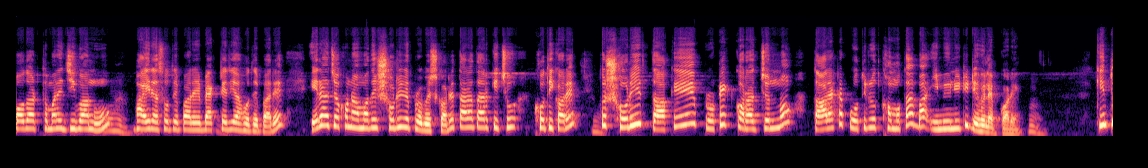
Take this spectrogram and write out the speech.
পদার্থ মানে জীবাণু ভাইরাস হতে পারে ব্যাকটেরিয়া হতে পারে এরা যখন আমাদের শরীরে প্রবেশ করে তারা তার কিছু ক্ষতি করে। তো শরীর তাকে প্রোটেক্ট করার জন্য তার একটা প্রতিরোধ ক্ষমতা বা ইমিউনিটি ডেভেলপ করে। কিন্তু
